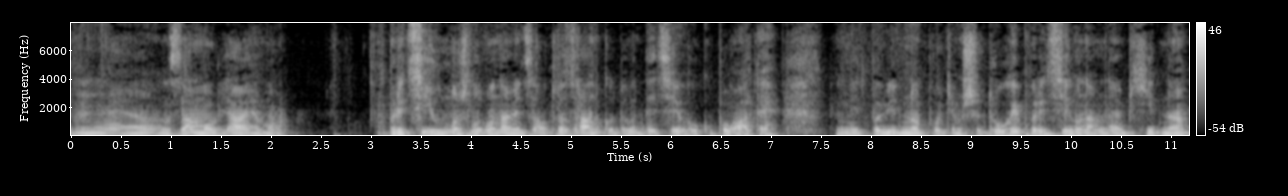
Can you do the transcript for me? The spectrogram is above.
е, замовляємо приціл, можливо, навіть завтра зранку доведеться його купувати. Відповідно, потім ще другий приціл нам необхідно.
